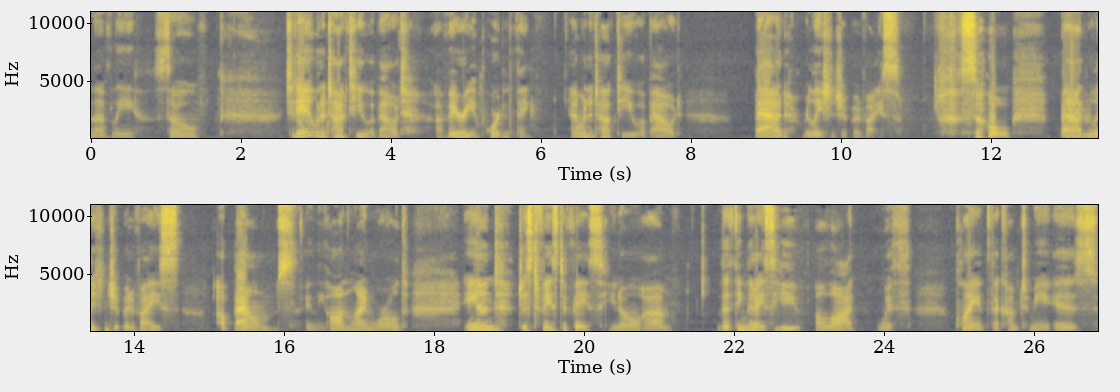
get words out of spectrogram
lovely. So, today I want to talk to you about a very important thing. I want to talk to you about bad relationship advice. So, bad relationship advice abounds in the online world and just face to face. You know, um, the thing that I see a lot with clients that come to me is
